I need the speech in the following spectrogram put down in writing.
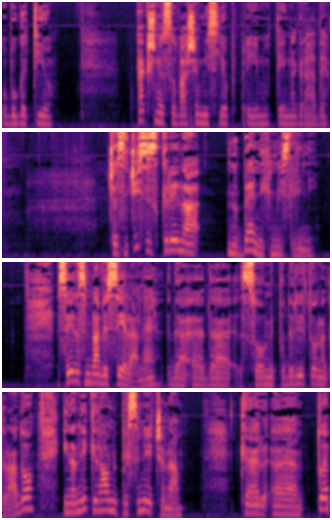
obogatijo. Kakšne so vaše misli ob prejemu te nagrade? Če sem čisto iskrena, nobenih misli ni. Seveda sem bila vesela, ne, da, da so mi podarili to nagrado in na neki ravni presenečena, ker eh, to je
